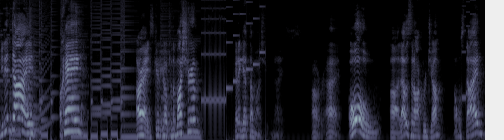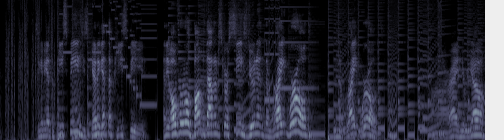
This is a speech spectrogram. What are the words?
You didn't die, okay? All right, he's to go for the mushroom. Gonna get the mushroom. Nice. All right. Oh, uh, that was an awkward jump. Almost died. Is he gonna get the P speed? He's gonna get the P speed. And the overworld bump with that underscore C, he's doing it in the right world. In the right world. Here we go.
